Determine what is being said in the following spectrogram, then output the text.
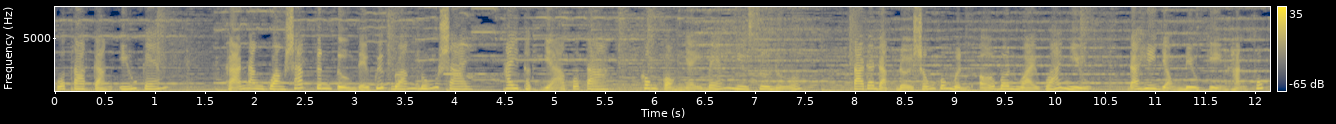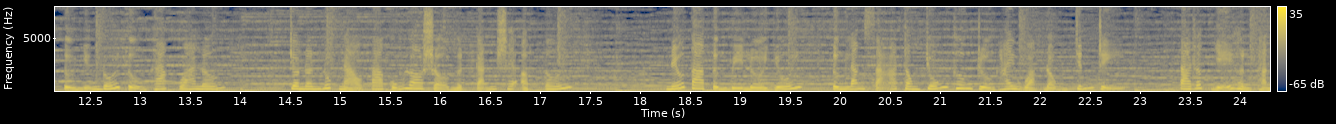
của ta càng yếu kém. Khả năng quan sát tin tường để quyết đoán đúng sai hay thật giả của ta không còn nhạy bén như xưa nữa. Ta đã đặt đời sống của mình ở bên ngoài quá nhiều, đã hy vọng điều kiện hạnh phúc từ những đối tượng khác quá lớn cho nên lúc nào ta cũng lo sợ nghịch cảnh sẽ ập tới. Nếu ta từng bị lừa dối, từng lăn xả trong chốn thương trường hay hoạt động chính trị, ta rất dễ hình thành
